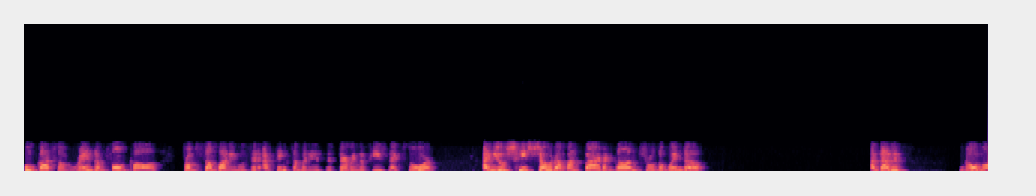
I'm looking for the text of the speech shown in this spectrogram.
who got some random phone call from somebody who said, I think somebody is disturbing the peace next door. And you, he showed up and fired a gun through the window. And that is normal?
